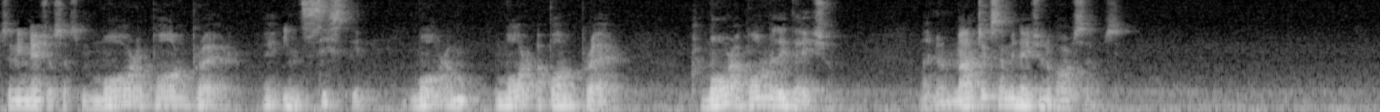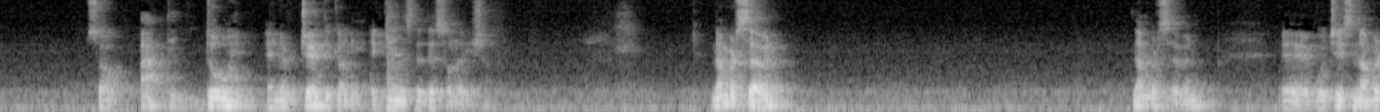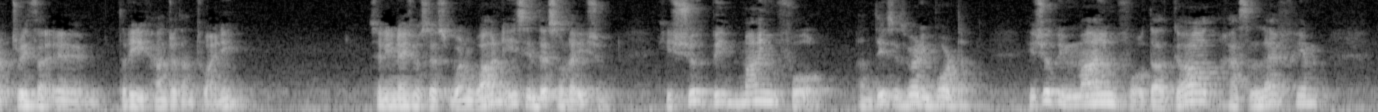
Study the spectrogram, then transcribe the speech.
St. Ignatius says, more upon prayer, eh? insisting more and more upon prayer more upon meditation and on much examination of ourselves. So, acting, doing energetically against the desolation. Number seven. Number seven, uh, which is number three, uh, 320. St. Ignatius says, When one is in desolation, he should be mindful and this is very important, he should be mindful that God has left him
